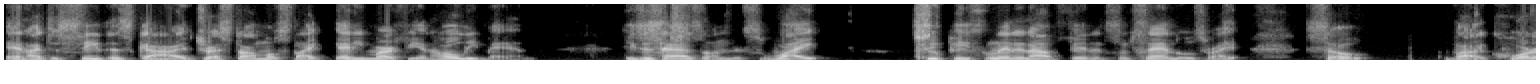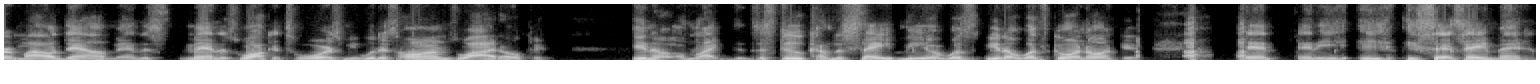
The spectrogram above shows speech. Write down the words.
and I just see this guy dressed almost like Eddie Murphy in Holy Man. He just has on this white two piece linen outfit and some sandals, right? So about a quarter mile down, man, this man is walking towards me with his arms wide open. You know, I'm like, did this dude come to save me or what's you know, what's going on here? and and he he he says, Hey man,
